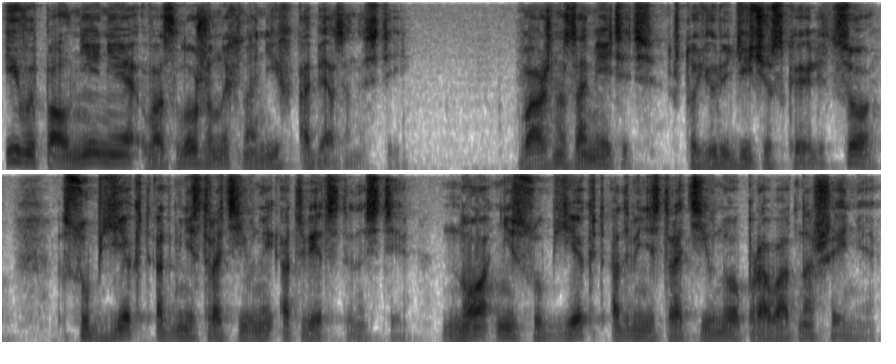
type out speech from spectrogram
и выполнения возложенных на них обязанностей. Важно заметить, что юридическое лицо – субъект административной ответственности, но не субъект административного правоотношения.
